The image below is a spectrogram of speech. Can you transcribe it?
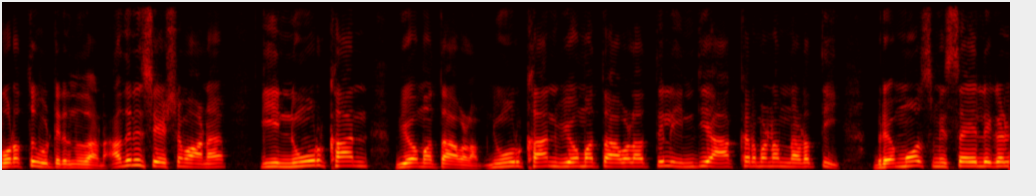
പുറത്തുവിട്ടിരുന്നതാണ്. അതിനുശേഷമാണ് ഈ നൂർഖാൻ വ്യോമത്താവളം. നൂർഖാൻ വ്യോമത്താവളത്തിൽ ഇന്ത്യ ആക്രമണം നടത്തി ബ്രഹ്മോസ് മിസൈലുകൾ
